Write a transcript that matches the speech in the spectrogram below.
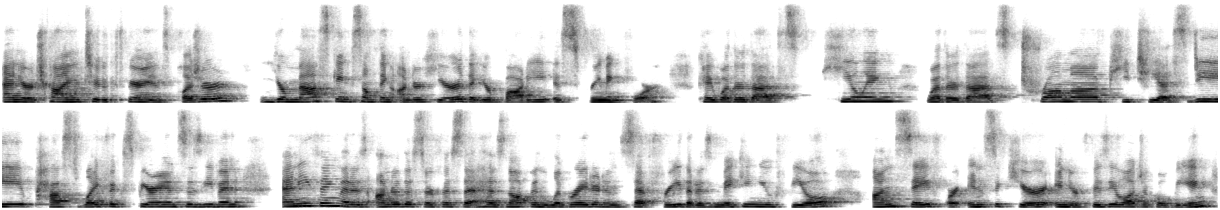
and you're trying to experience pleasure, you're masking something under here that your body is screaming for. Okay, whether that's healing, whether that's trauma, PTSD, past life experiences, even anything that is under the surface that has not been liberated and set free, that is making you feel unsafe or insecure in your physiological being,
